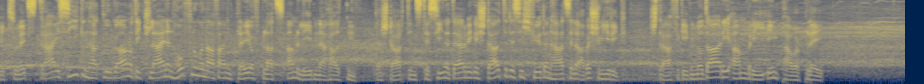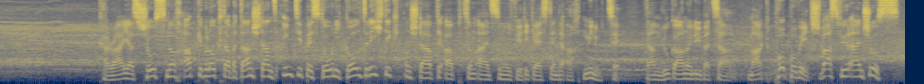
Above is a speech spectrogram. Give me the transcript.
Mit zuletzt drei Siegen hat Lugano die kleinen Hoffnungen auf einen Playoff-Platz am Leben erhalten. Der Start ins Tessiner Derby gestaltete sich für den HCL aber schwierig. Strafe gegen Nodari Ambri im Powerplay. Carayas Schuss noch abgeblockt, aber dann stand Inti Pestoni goldrichtig und staubte ab zum 1:0 für die Gäste in der 8. Minute. Dann Lugano in Überzahl. Mark Popovic, was für ein Schuss!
